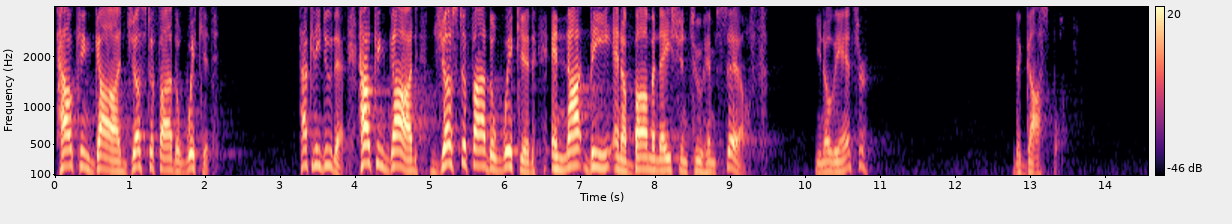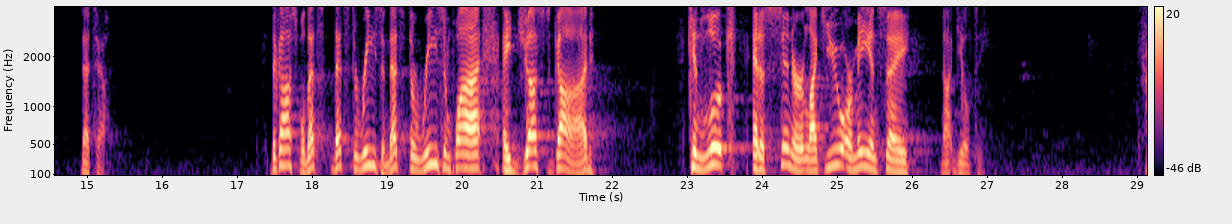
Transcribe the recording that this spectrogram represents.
How can God justify the wicked? How can he do that? How can God justify the wicked and not be an abomination to himself? You know the answer? The gospel. That's how. The gospel, that's, that's the reason. That's the reason why a just God can look at a sinner like you or me and say, not guilty.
